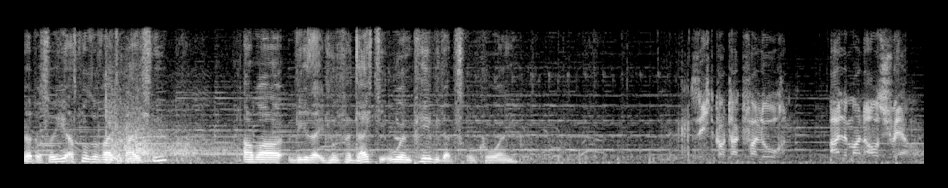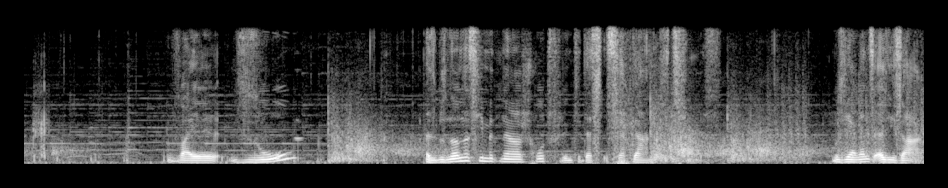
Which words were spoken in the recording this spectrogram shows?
Ja, das soll hier erstmal so weit reichen. Aber wie gesagt, ich muss mir gleich die UMP wieder zurückholen. Sichtkontakt verloren. Alle Mann ausschwärmen. Weil so... Also besonders hier mit einer Schrotflinte, das ist ja gar nichts für mich. Muss ich ja ganz ehrlich sagen.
